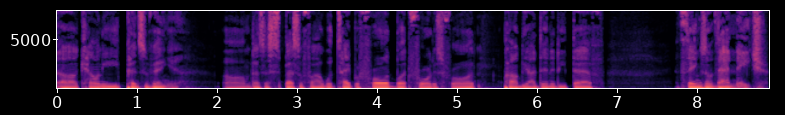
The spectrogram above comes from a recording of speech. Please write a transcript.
uh, County, Pennsylvania. Um, doesn't specify what type of fraud, but fraud is fraud, probably identity theft, things of that nature.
